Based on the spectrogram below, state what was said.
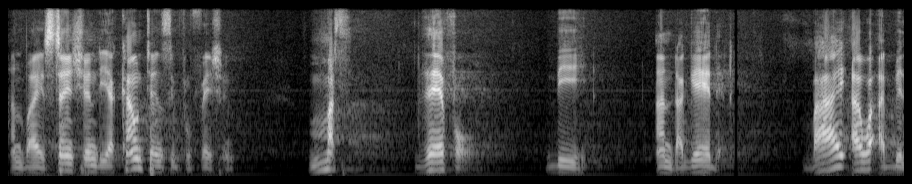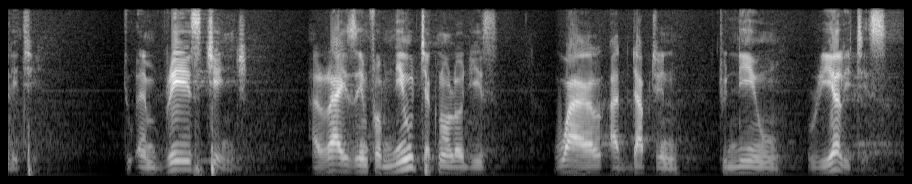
and by extension the accountancy profession, must therefore be undergirded by our ability to embrace change arising from new technologies while adapting to new realities.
